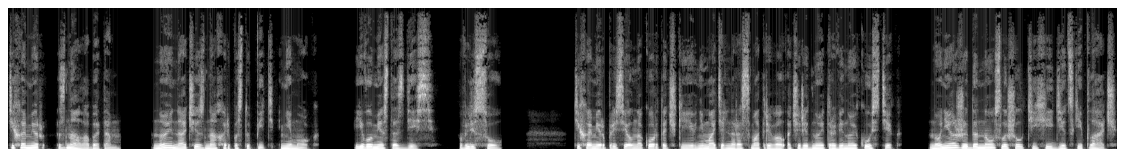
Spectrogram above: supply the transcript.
Тихомир знал об этом, но иначе знахарь поступить не мог. Его место здесь, в лесу, Тихомир присел на корточки и внимательно рассматривал очередной травяной кустик, но неожиданно услышал тихий детский плач.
